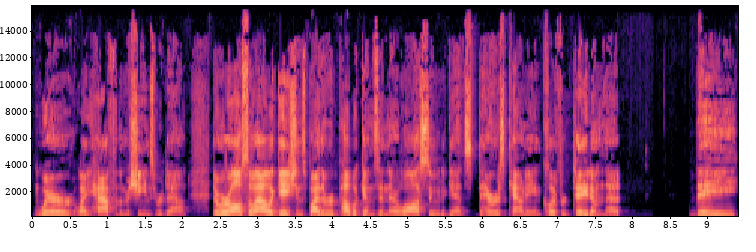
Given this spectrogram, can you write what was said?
where like half of the machines were down. There were also allegations by the Republicans in their lawsuit against Harris County and Clifford Tatum that they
